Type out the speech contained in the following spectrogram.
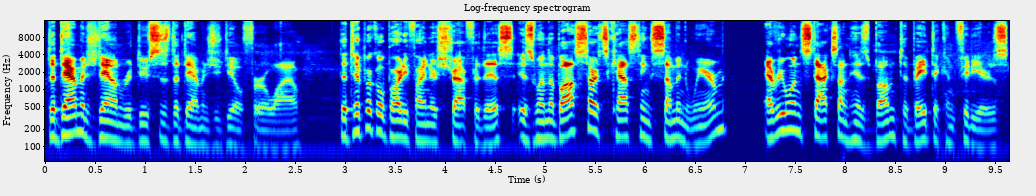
The damage down reduces the damage you deal for a while. The typical party finder strat for this is when the boss starts casting Summon Wyrm, everyone stacks on his bum to bait the Confiteors.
